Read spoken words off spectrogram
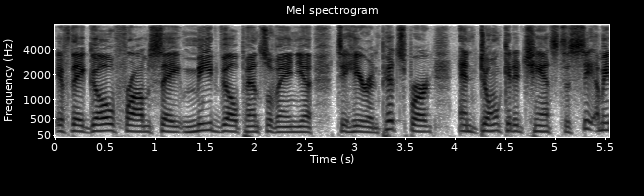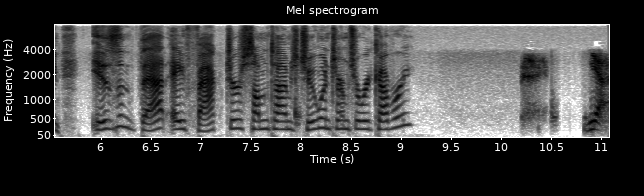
if they go from, say, Meadville, Pennsylvania to here in Pittsburgh and don't get a chance to see? I mean, isn't that a factor sometimes too in terms of recovery? Yes,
